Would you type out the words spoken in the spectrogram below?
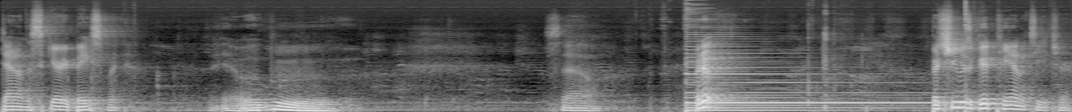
down in the scary basement. So, but it, but she was a good piano teacher.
